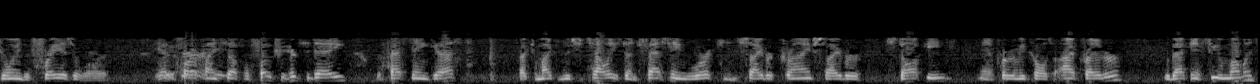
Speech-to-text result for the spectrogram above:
join the fray, as it were. Yes, Find stuff. Well, folks, we're here today with a fascinating guest. Dr. Michael Nuccitelli has done fascinating work in cyber crime, cyber stalking, and a program he calls iPredator. We're back in a few moments.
